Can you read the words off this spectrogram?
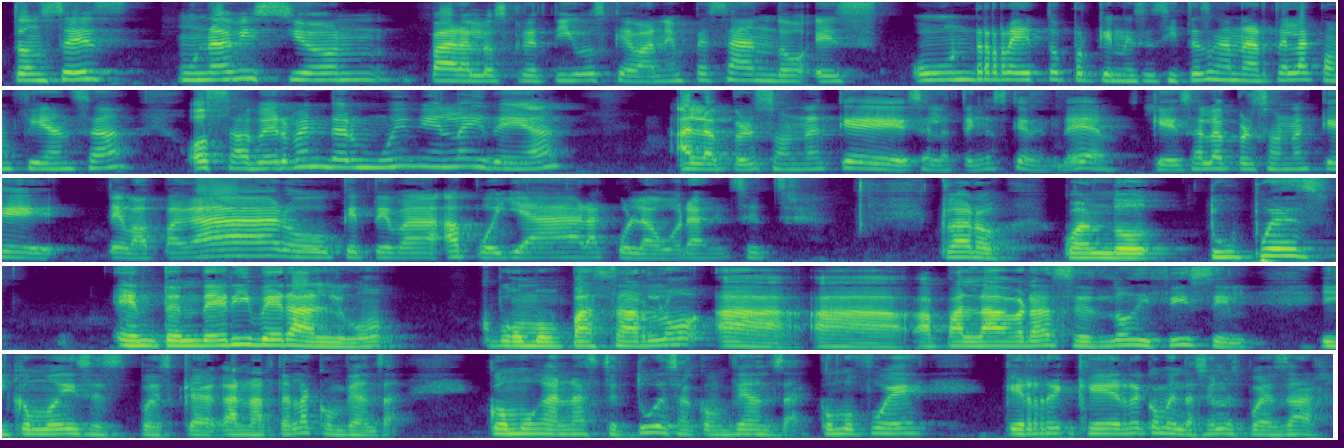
Entonces, una visión para los creativos que van empezando es un reto porque necesitas ganarte la confianza o saber vender muy bien la idea a la persona que se la tengas que vender, que es a la persona que te va a pagar o que te va a apoyar, a colaborar, etc. Claro, cuando tú puedes entender y ver algo, como pasarlo a, palabras es lo difícil. Y como dices, pues ganarte la confianza. ¿Cómo ganaste tú esa confianza? ¿Cómo fue? ¿Qué, qué recomendaciones puedes dar?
